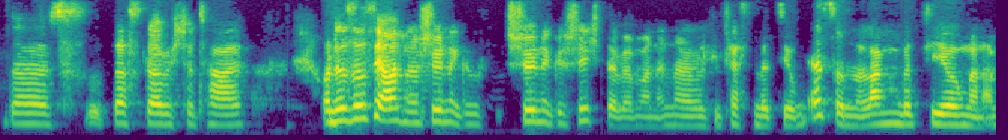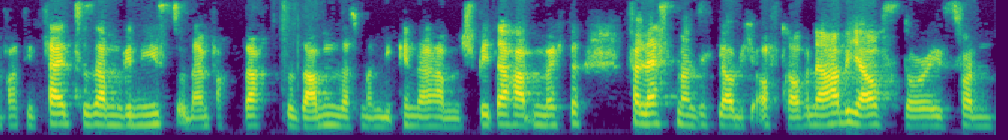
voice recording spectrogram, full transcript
das, das glaube ich total. Und das ist ja auch eine schöne, schöne Geschichte, wenn man in einer festen Beziehung ist und einer langen Beziehung, man einfach die Zeit zusammen genießt und einfach sagt zusammen, dass man die Kinder haben, später haben möchte, verlässt man sich, glaube ich, oft drauf. Und da habe ich auch Stories von,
